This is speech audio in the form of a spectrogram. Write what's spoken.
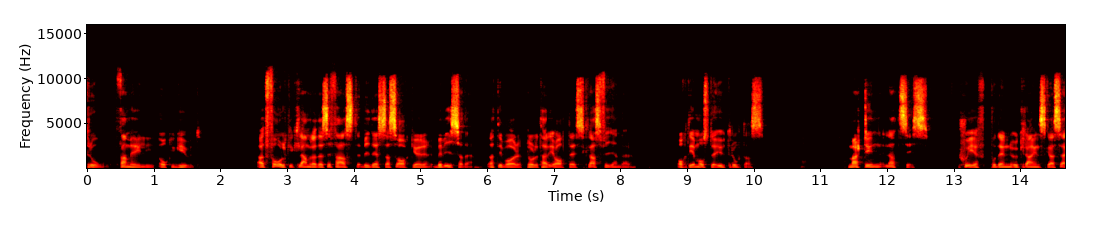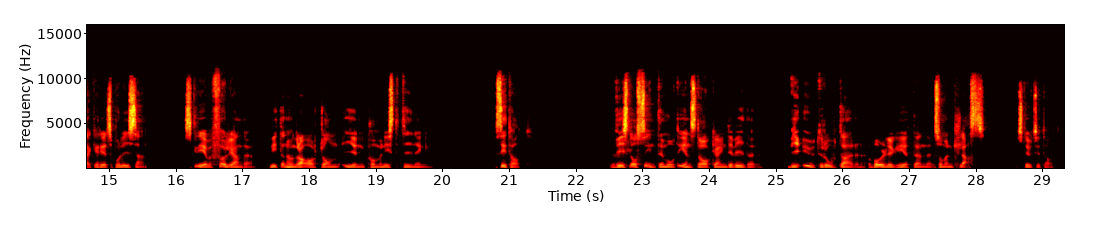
tro, familj och Gud. Att folk klamrade sig fast vid dessa saker bevisade att de var proletariatets klassfiender. Och det måste utrotas. Martin Latsis, chef på den ukrainska säkerhetspolisen, skrev följande 1918 i en kommunisttidning. Citat. Vi slåss inte mot enstaka individer. Vi utrotar borgerligheten som en klass. Slutcitat.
